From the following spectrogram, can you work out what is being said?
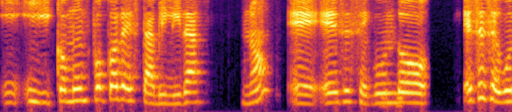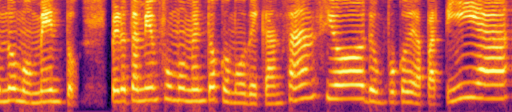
y, y como un poco de estabilidad, ¿no? Eh, ese segundo, ese segundo momento, pero también fue un momento como de cansancio, de un poco de apatía,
